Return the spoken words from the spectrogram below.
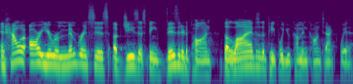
And how are your remembrances of Jesus being visited upon the lives of the people you come in contact with?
